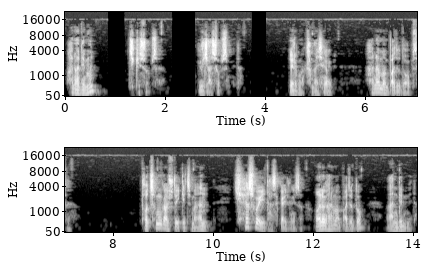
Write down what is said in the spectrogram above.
하나됨은 지킬 수 없어요. 유지할 수 없습니다. 여러분 가만히 생각해 하나만 빠져도 없어요. 더 첨가할 수도 있겠지만 최소의 이 다섯 가지 중에서 어느 하나만 빠져도 안 됩니다.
